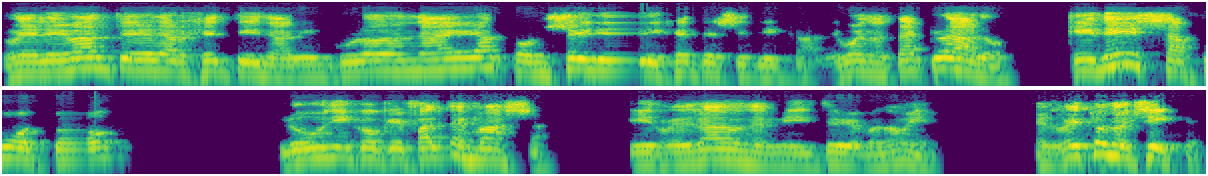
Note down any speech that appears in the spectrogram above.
relevante de la Argentina vinculado a NAEA con seis dirigentes sindicales. Bueno, está claro que en esa foto lo único que falta es masa y redrado en el Ministerio de Economía. El resto no existe.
